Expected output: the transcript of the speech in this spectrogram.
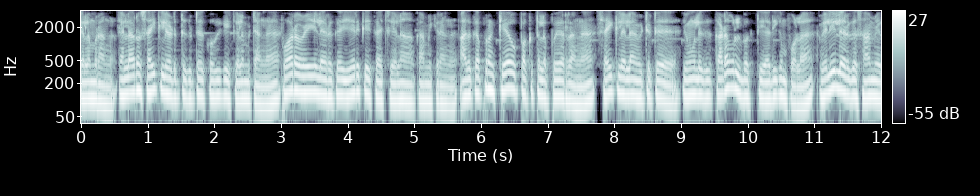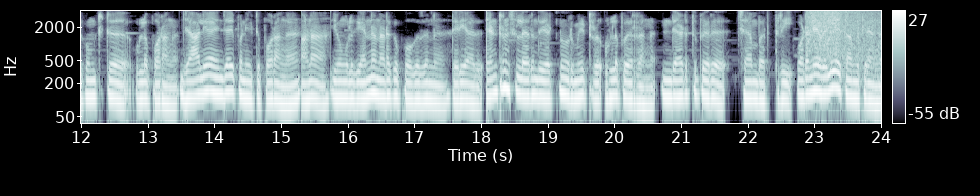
கிளம்புறாங்க. எல்லாரும் சைக்கிள் எடுத்துக்கிட்டு குகைக்கு கிளம்பிட்டாங்க. போற வழியில இருக்க இயற்கை காட்சியெல்லாம் காமிக்கிறாங்க. அதுக்கப்புறம் கேவ் பக்கத்துல போயிடுறாங்க. சைக்கிள் எல்லாம் விட்டுட்டு இவங்களுக்கு கடவுள் பக்தி அதிகம் போல வெளியில இருக்க சாமியை கும்பிட்டுட்டு உள்ள போறாங்க. ஜாலியா என்ஜாய் பண்ணிக்கிட்டு போறாங்க. ஆனா இவங்களுக்கு என்ன நடக்க போகுதுன்னு தெரியாது. என்ட்ரன்ஸ்ல இருந்து எட்நூறு மீட்டர் உள்ள போயிடுறாங்க. இந்த இடத்து பேரு சேம்பர் த்ரீ உடனே வெளியே காமிக்கிறாங்க.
